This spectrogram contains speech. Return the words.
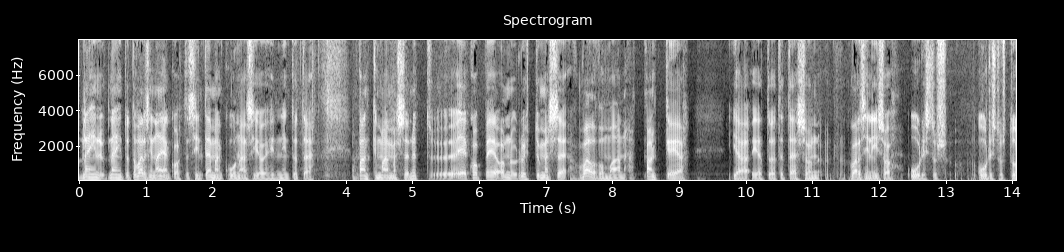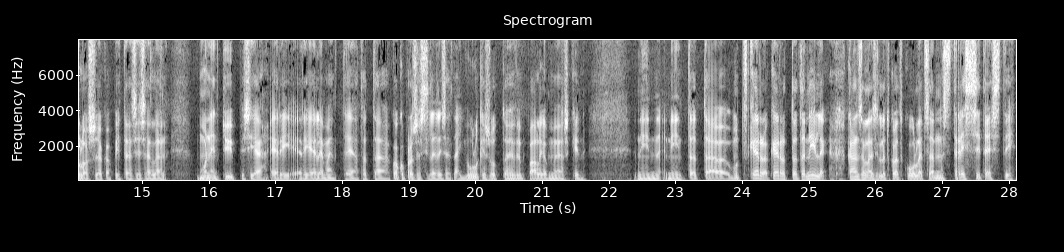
näihin, näihin tuota varsin ajankohtaisiin tämän kuun asioihin. Niin tuota, pankkimaailmassa nyt EKP on ryhtymässä valvomaan pankkeja ja, ja tuota, tässä on varsin iso uudistus, uudistus tulossa, joka pitää sisällään monen tyyppisiä eri, eri elementtejä. Tota, koko prosessille lisätään julkisuutta hyvin paljon myöskin. Niin, niin tota, mutta kerro, kerro tuota niille kansalaisille, jotka ovat kuulleet sellainen stressitesti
